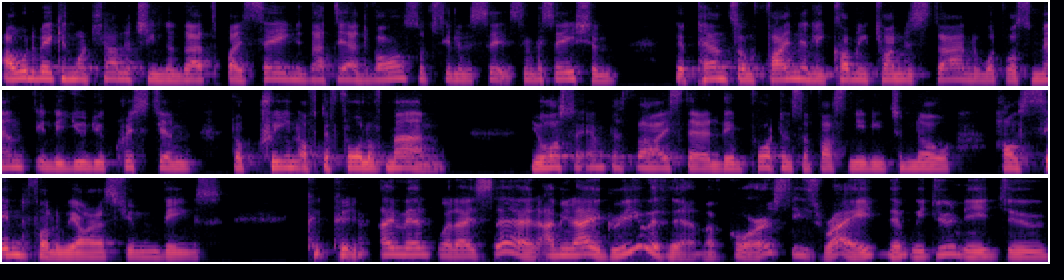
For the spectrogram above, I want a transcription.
I would make it more challenging than that by saying that the advance of civilization depends on finally coming to understand what was meant in the Judeo-Christian doctrine of the fall of man. You also emphasize there the importance of us needing to know how sinful we are as human beings could, could, I meant what I said. I mean, I agree with him, of course. He's right that we do need to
